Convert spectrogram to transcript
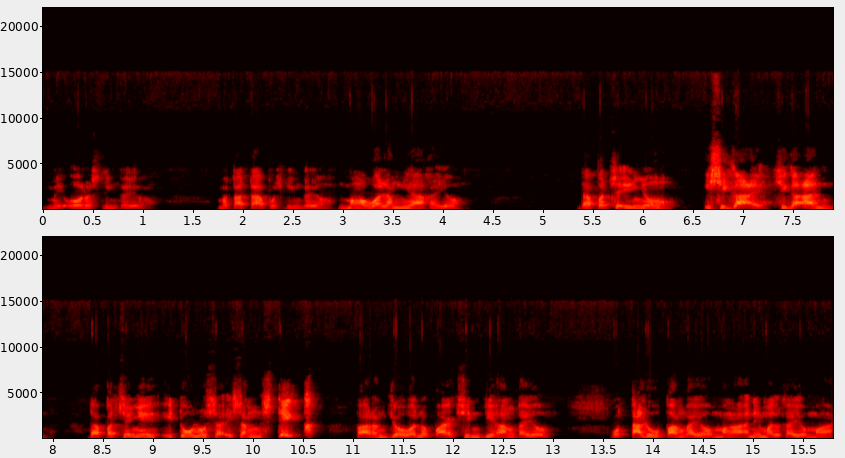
May oras din kayo matatapos din kayo. Mga walang niya kayo. Dapat sa inyo, isiga eh, sigaan. Dapat sa inyo, itulo sa isang steak. Parang Joan of Arc, sindihan kayo. O talupang kayo, mga animal kayo, mga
